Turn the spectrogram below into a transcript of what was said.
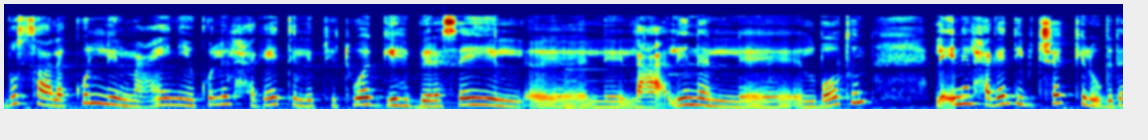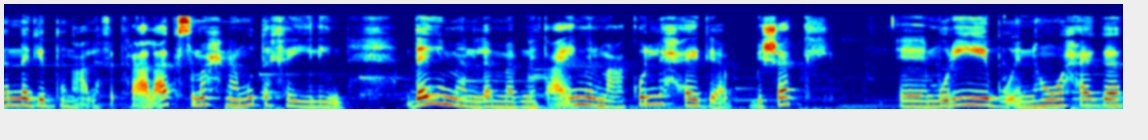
بص على كل المعاني وكل الحاجات اللي بتتوجه برسائل لعقلنا الباطن لأن الحاجات دي بتشكل وجداننا جدا على فكرة على عكس ما إحنا متخيلين. دايما لما بنتعامل مع كل حاجة بشكل مريب وإن هو حاجة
